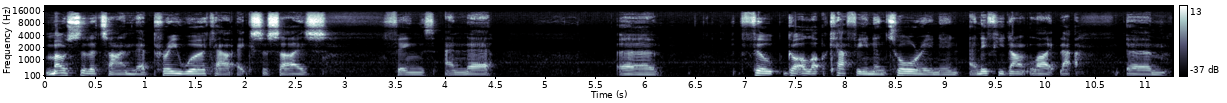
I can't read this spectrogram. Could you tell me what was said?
most of the time they're pre-workout exercise things and they're uh, got a lot of caffeine and taurine in, and if you don't like that um,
